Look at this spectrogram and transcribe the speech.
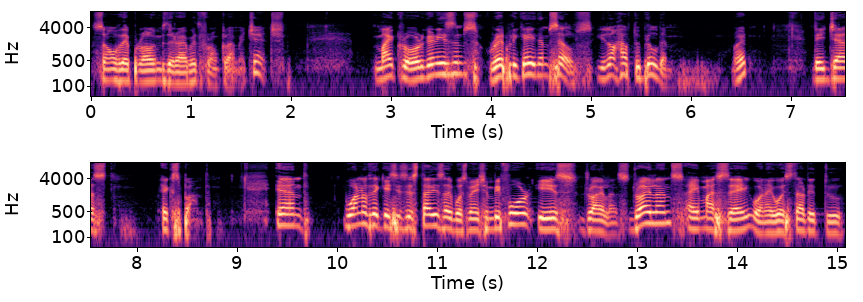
some of the problems derived from climate change microorganisms replicate themselves. You don't have to build them, right? They just expand. And one of the cases studies I was mentioned before is drylands. Drylands, I must say, when I was started to,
